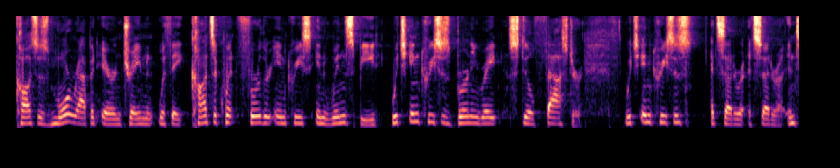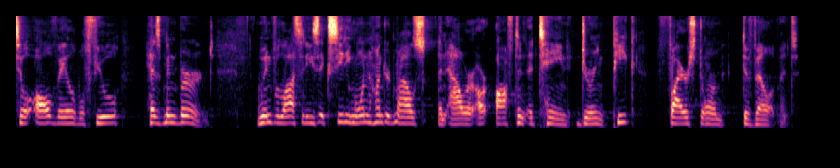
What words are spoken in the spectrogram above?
causes more rapid air entrainment with a consequent further increase in wind speed, which increases burning rate still faster, which increases, etc., etc., until all available fuel has been burned. Wind velocities exceeding 100 miles an hour are often attained during peak firestorm development.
